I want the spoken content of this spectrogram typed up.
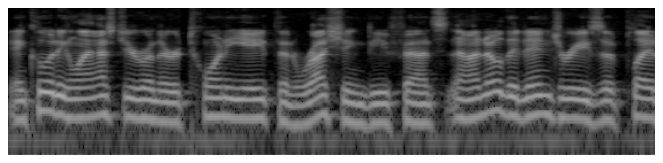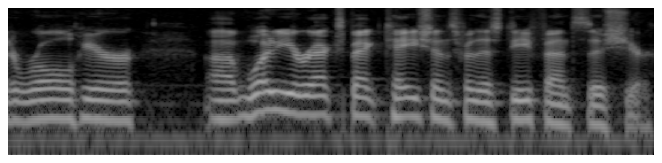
including last year when they were 28th in rushing defense. Now, I know that injuries have played a role here. Uh, what are your expectations for this defense this year?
